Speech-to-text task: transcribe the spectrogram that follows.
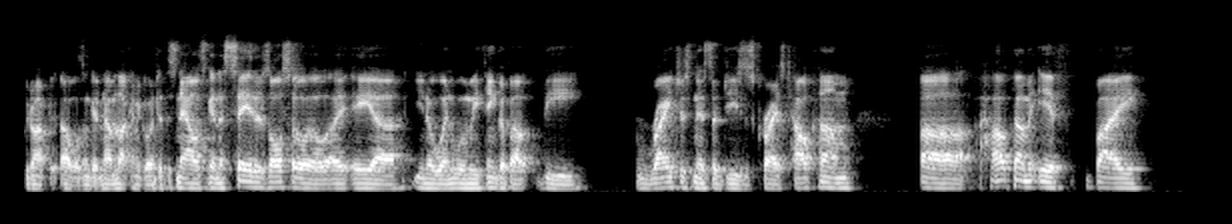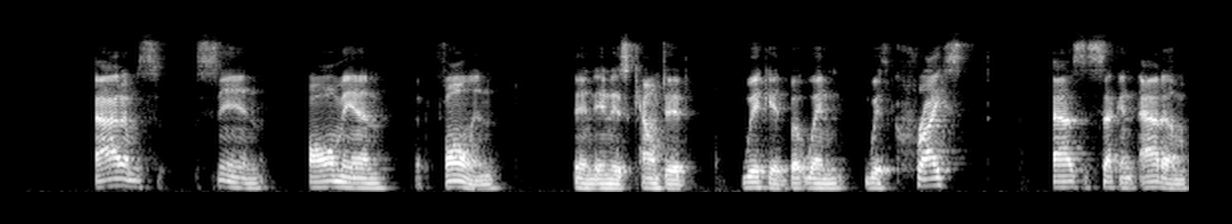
we don't have to. I wasn't going. I'm not going to go into this now. I was going to say there's also a, a, uh, you know when when we think about the righteousness of Jesus Christ, how come uh, how come if by Adam's sin all man had fallen and, and is counted wicked, but when with Christ as the second Adam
